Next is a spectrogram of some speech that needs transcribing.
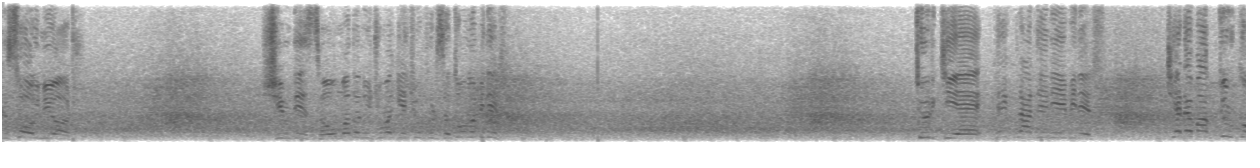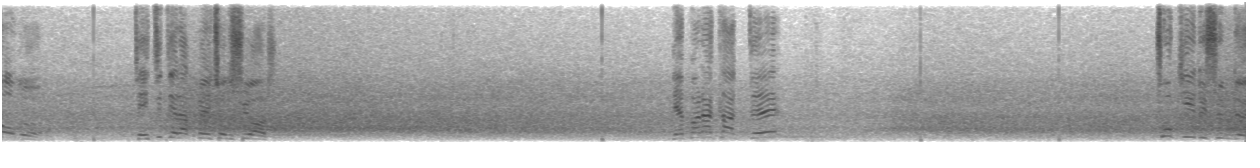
Kısa oynuyor. Şimdi savunmadan hücuma geçme fırsatı olabilir. Türkiye tekrar deneyebilir. Kerem Aktürkoğlu. Tehdit yaratmaya çalışıyor. Depara kalktı. Çok iyi düşündü.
